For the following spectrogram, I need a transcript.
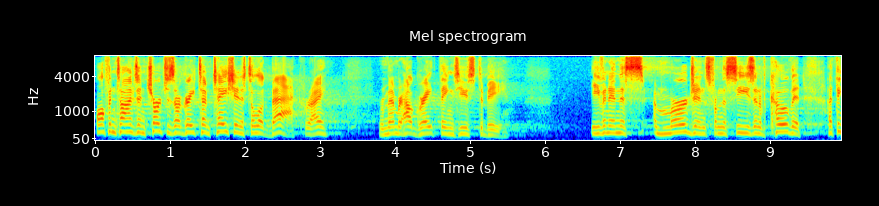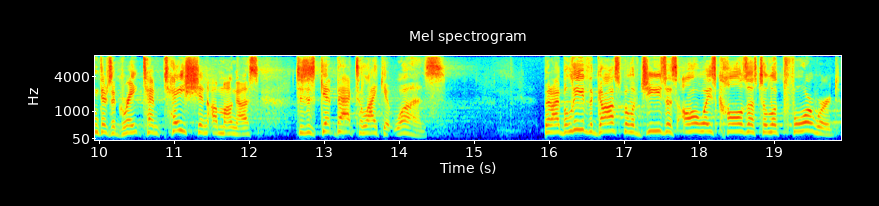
Oftentimes in churches, our great temptation is to look back, right? Remember how great things used to be. Even in this emergence from the season of COVID, I think there's a great temptation among us to just get back to like it was. But I believe the gospel of Jesus always calls us to look forward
